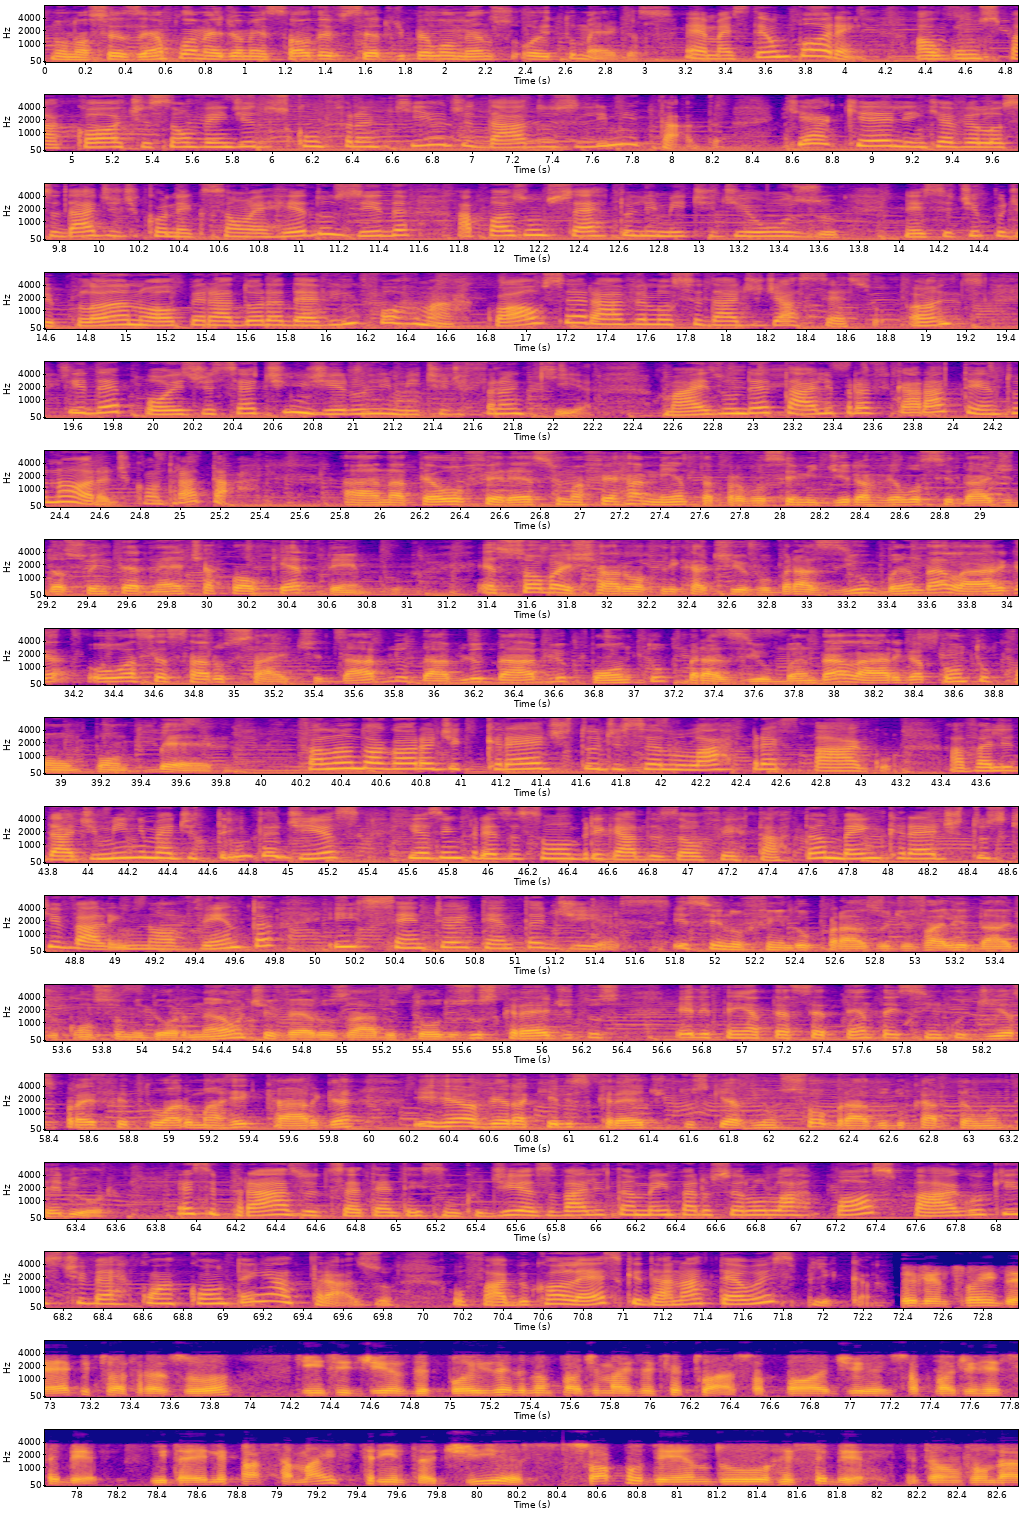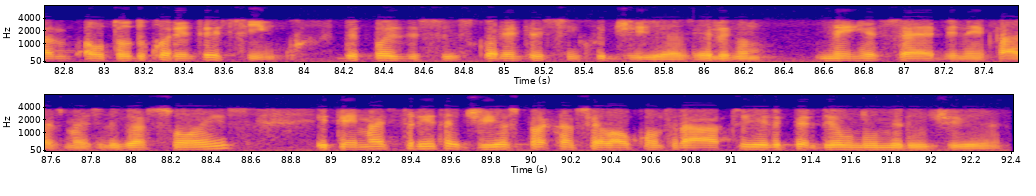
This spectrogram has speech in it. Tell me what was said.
No nosso exemplo, a média mensal deve ser de pelo menos 8 megas. É, mas tem um porém. Alguns pacotes são vendidos com franquia de dados limitada, que é aquele em que a velocidade de conexão é reduzida após um certo limite de uso. Nesse tipo de plano, a operadora deve informar qual será a velocidade de acesso antes e depois de se atingir o limite de franquia. Mais um detalhe para ficar atento na hora de contratar a Anatel oferece uma ferramenta para você medir a velocidade da sua internet a qualquer tempo. É só baixar o aplicativo Brasil Banda Larga ou acessar o site www.brasilbandalarga.com.br. Falando agora de crédito de celular pré-pago. A validade mínima é de 30 dias e as empresas são obrigadas a ofertar também créditos que valem 90 e 180 dias. E se no fim do prazo de validade o consumidor não tiver usado todos os créditos, ele tem até 75 dias para efetuar uma recarga e reaver aqueles créditos que haviam sobrado do cartão anterior. Esse prazo de 75 dias vale também para o celular pós-pago que estiver com a conta em atraso. O Fábio Koleski, da Anatel, explica. Ele entrou em débito, atrasou, 15 dias depois ele não pode mais efetuar, só pode, só pode receber. E daí ele passa mais 30 dias só podendo receber. Então vão dar ao todo 45. Depois desses 45 dias, ele não nem recebe nem faz mais ligações e tem mais 30 dias para cancelar o contrato e ele perdeu o número de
